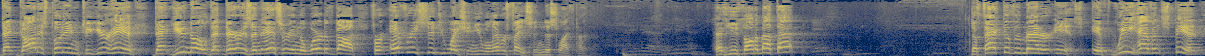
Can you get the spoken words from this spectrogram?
that God has put into your hand that you know that there is an answer in the Word of God for every situation you will ever face in this lifetime? Amen. Have you thought about that? The fact of the matter is, if we haven't spent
